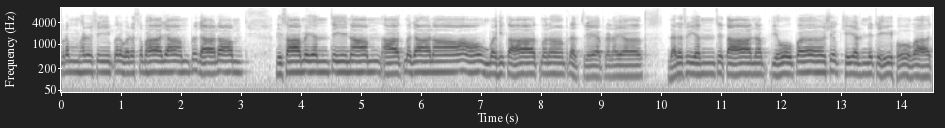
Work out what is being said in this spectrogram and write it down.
ब्रह्मर्षि परवरसभायां निशामयन्तीनाम् आत्मजानां वहितात्मनः प्रत्ययप्रणय दर्शयन्त्रितानप्योपशिक्षयन्निति होवाच।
